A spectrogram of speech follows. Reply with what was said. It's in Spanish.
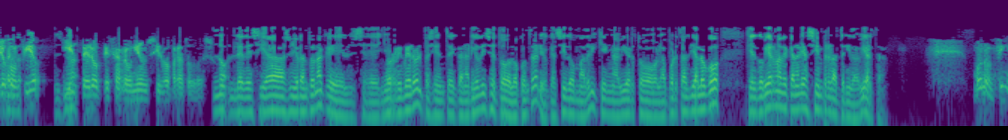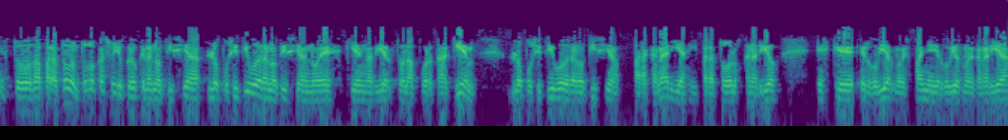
Yo confío y espero que esa reunión sirva para todo eso. No, le decía, señor Antona, que el señor Rivero, el presidente de Canario, dice todo lo contrario, que ha sido Madrid quien ha abierto la puerta al diálogo, que el gobierno de Canarias siempre la ha tenido abierta. Bueno, en fin, esto da para todo. En todo caso, yo creo que la noticia, lo positivo de la noticia no es quién ha abierto la puerta a quién. Lo positivo de la noticia para Canarias y para todos los canarios es que el gobierno de España y el gobierno de Canarias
